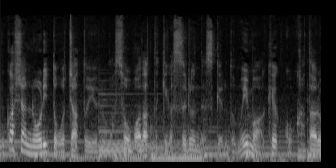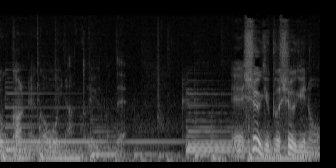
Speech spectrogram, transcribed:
昔は海苔とお茶というのが相場だった気がするんですけれども今は結構カタログ関連が多いなというので、えー、祝儀不祝儀の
